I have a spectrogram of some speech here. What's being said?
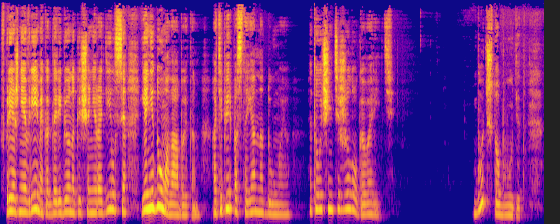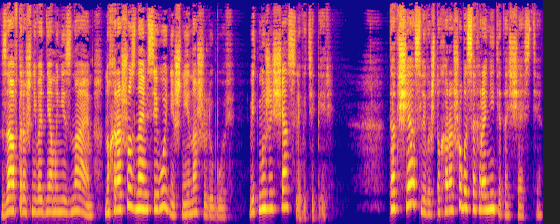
В прежнее время, когда ребенок еще не родился, я не думала об этом, а теперь постоянно думаю. Это очень тяжело говорить. Будь что будет. Завтрашнего дня мы не знаем, но хорошо знаем сегодняшнюю и нашу любовь. Ведь мы же счастливы теперь. Так счастливы, что хорошо бы сохранить это счастье.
